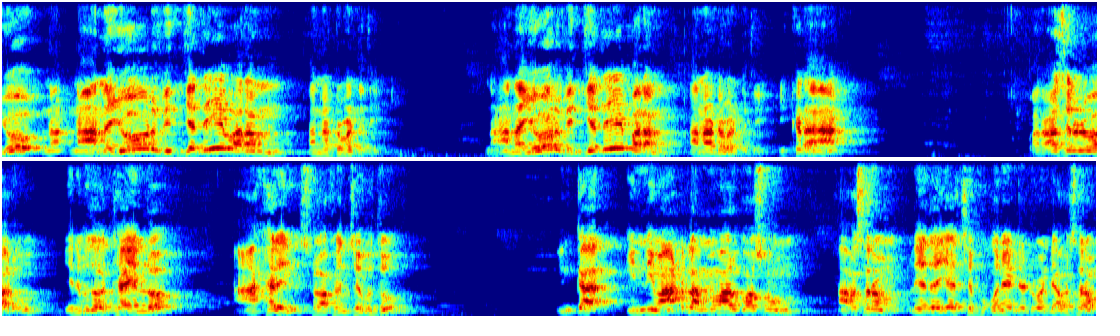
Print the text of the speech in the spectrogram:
యో నానయోర్ విద్యతే వరం అన్నటువంటిది. నానయోర్ విద్యతే పరం అన్నటువంటిది. ఇక్కడ పరాశరుడు వారు ఎనిమిదో అధ్యాయంలో ఆఖరి శ్లోకం చెబుతూ ఇంకా ఇన్ని మాటలు అమ్మవారి కోసం అవసరం లేదయ్యా చెప్పుకునేటటువంటి అవసరం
